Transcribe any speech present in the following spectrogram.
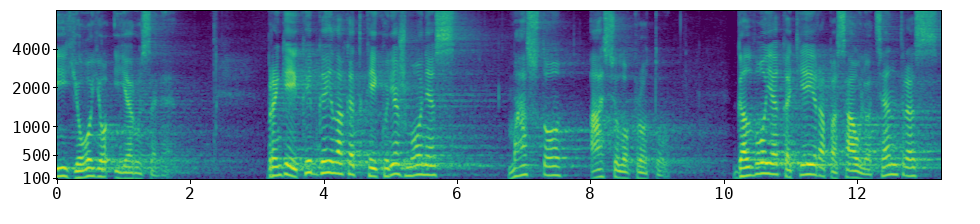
įjojo į Jeruzalę. Brangiai, kaip gaila, kad kai kurie žmonės masto asilo protu. Galvoja, kad jie yra pasaulio centras,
